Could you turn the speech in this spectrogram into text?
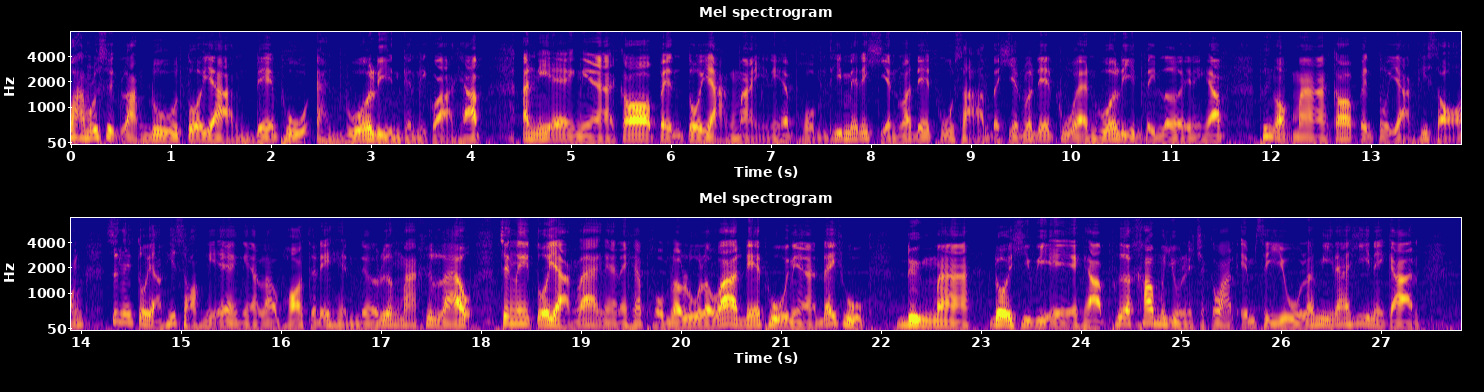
ความรู้สึกหลังดูตัวอย่าง Deadpool and Wolverine กันดีกว่าครับ อันนี้เองเนี่ยก็เป็นตัวอย่างใหม่นะครับผมที่ไม่ได้เขียนว่า Deadpool 3แต่เขียนว่า Deadpool and Wolverine ไปเลยนะครับ เพิ่งออกมาก็เป็นตัวอย่างที่ 2 ซึ่งในตัวอย่างที่ 2 นี้เองเนี่ยเราพอจะได้เห็นเนื้อเรื่องมากขึ้นแล้วจากในตัวอย่างแรกเนี่ยนะครับผมเรารู้แล้วว่า Deadpool เนี่ยได้ถูกดึงมาโดย TVA ครับเพื่อเข้ามาอยู่ในจักรวาล MCU และมีหน้าที่ในการ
